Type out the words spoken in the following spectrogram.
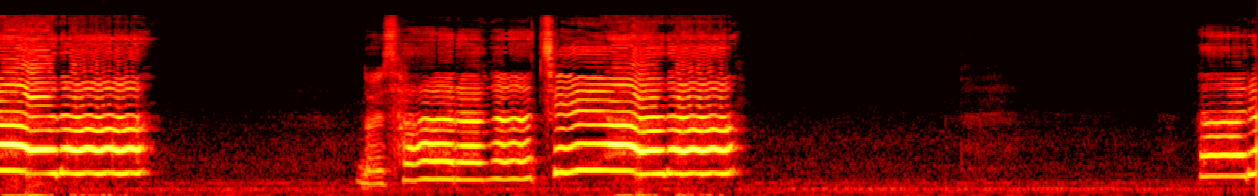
않아. 널 사랑하지 않아. 말야.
